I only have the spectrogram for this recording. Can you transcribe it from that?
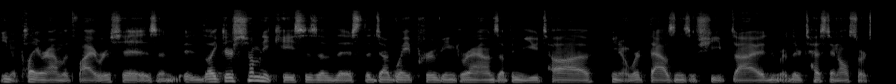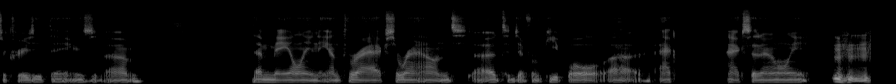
you know play around with viruses and uh, like there's so many cases of this the dugway proving grounds up in utah you know where thousands of sheep died where they're testing all sorts of crazy things um them mailing anthrax around uh, to different people uh ac- accidentally Mhm.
